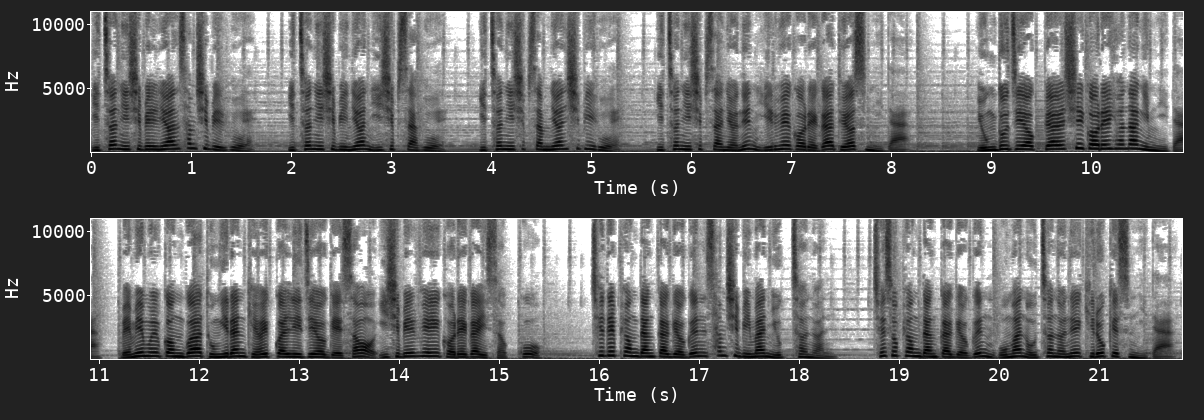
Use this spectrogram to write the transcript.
2021년 31회, 2022년 24회, 2023년 12회, 2024년은 1회 거래가 되었습니다. 용도 지역별 실거래 현황입니다. 매매 물건과 동일한 계획관리 지역에서 21회의 거래가 있었고 최대 평당 가격은 32만 6천 원, 최소 평당 가격은 5만 5천 원을 기록했습니다.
